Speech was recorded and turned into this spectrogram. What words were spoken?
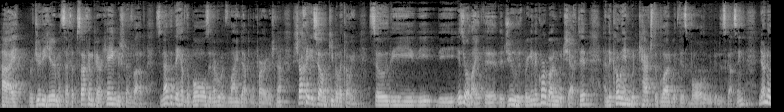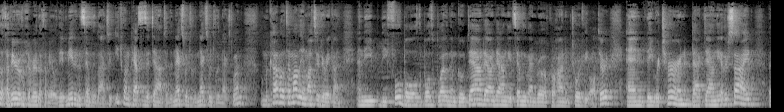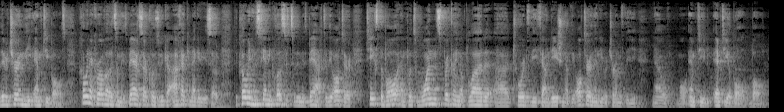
Hi, Rav Judy here, Masechet Pesachim, Perkei, Mishnah Vav. So now that they have the bowls and everyone's lined up in the prior Mishnah, Shacha Yisrael V'Kibbal Kohen. So the, the, the Israelite, the, the Jew who's bringing the Korban would shecht it, and the Kohen would catch the blood with this bowl that we've been discussing. No, no, the Chaver V'Chaver the Chaver. They've made an assembly line, so each one passes it down to the next one, to the next one, to the next one. And the, the full bowls, the bowls of blood in them, go down, down, down the assembly line row of Kohanim towards the altar, and they return back down the other side, uh, they return the empty bowls. The Kohen who's standing closest to the Mizbeach, to the altar, takes the bowl and puts one sprinkling of blood uh, towards the foundation of the altar, and then he returns the now well, emptied, emptyable bowl.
